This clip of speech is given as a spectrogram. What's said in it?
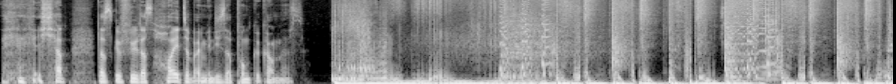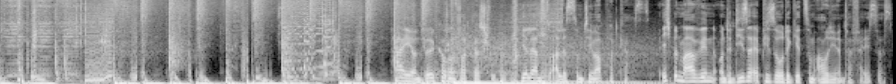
Ich habe das Gefühl, dass heute bei mir dieser Punkt gekommen ist. Und willkommen im Podcast Studio. Hier lernst du alles zum Thema Podcast. Ich bin Marvin und in dieser Episode geht es um Audio-Interfaces.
